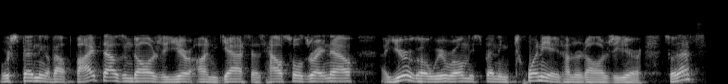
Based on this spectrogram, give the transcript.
we're spending about $5,000 a year on gas as households right now. A year ago, we were only spending $2,800 a year. So that's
